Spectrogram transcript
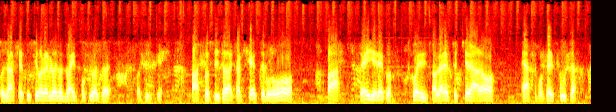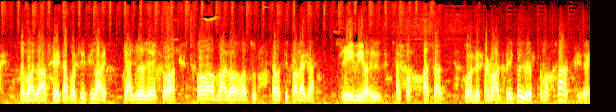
od naše kuće mora bilo jedno dva i pol kilo za otprilike. Pa smo svi tada kačkete, ovo, pa, Ređe rekao, s kojim smo ga včera, ovo, ja sam po šest puta, dobar dan, sve ka počistima, ja ću da rekao, o, blago, ocu, evo si živio i tako. A sad, ko ne farmat, niko izvrsto, ma kakvi, ne.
